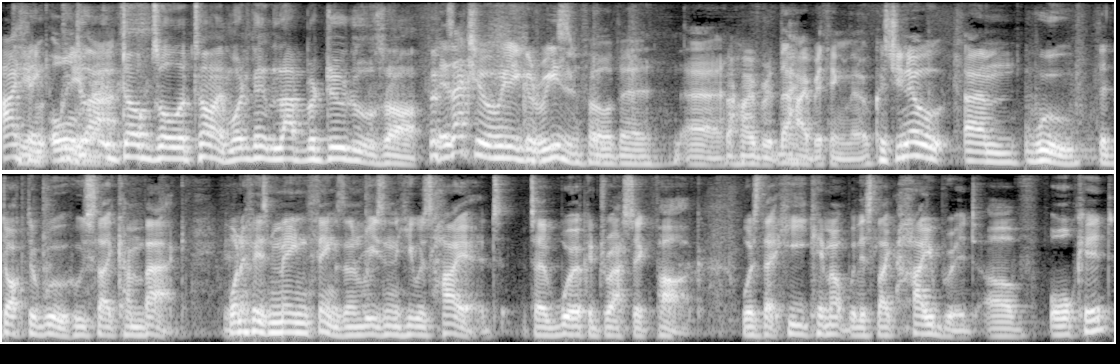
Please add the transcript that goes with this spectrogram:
I think all You look at that. dogs all the time. What do you think labradoodles are? There's actually a really good reason for the uh, The hybrid the thing. hybrid thing though, because you know um, Wu, the Doctor Wu, who's like come back. One of his main things and the reason he was hired to work at Jurassic Park was that he came up with this like hybrid of orchid,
